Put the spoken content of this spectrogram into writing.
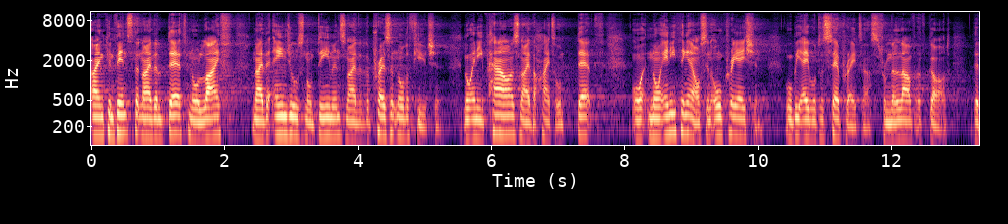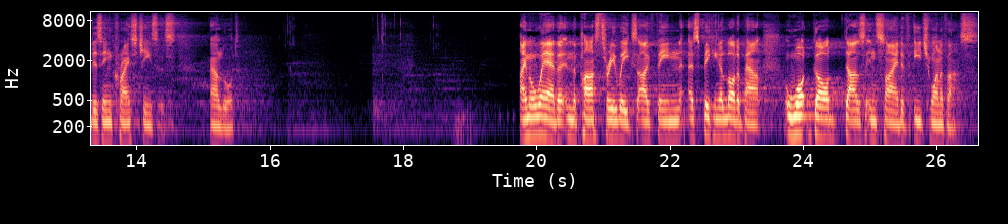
I am convinced that neither death nor life, neither angels nor demons, neither the present nor the future, nor any powers, neither height or depth, or, nor anything else in all creation will be able to separate us from the love of God that is in Christ Jesus our Lord. I'm aware that in the past three weeks I've been uh, speaking a lot about what God does inside of each one of us.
